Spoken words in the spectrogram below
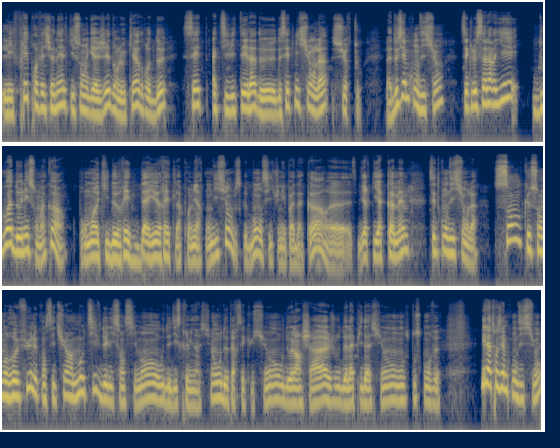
les frais professionnels qui sont engagés dans le cadre de cette activité-là, de, cette mission-là, surtout. La deuxième condition, c'est que le salarié doit donner son accord. Pour moi, qui devrait d'ailleurs être la première condition, parce que bon, si tu n'es pas d'accord, euh, c'est-à-dire qu'il y a quand même cette condition-là, sans que son refus ne constitue un motif de licenciement ou de discrimination ou de persécution ou de lynchage ou de lapidation, tout ce qu'on veut. Et la troisième condition,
